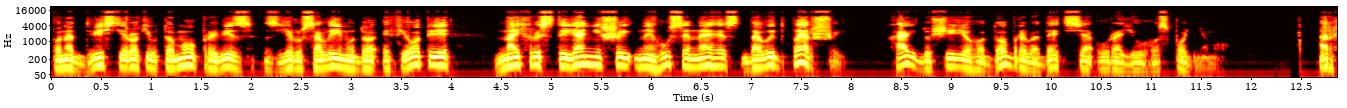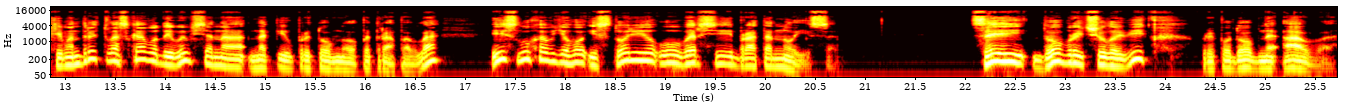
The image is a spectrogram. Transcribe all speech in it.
понад 200 років тому привіз з Єрусалиму до Ефіопії найхристиянніший Негусенегес Давид І, хай душі його добре ведеться у раю Господньому. Архимандрит ласкаво дивився на напівпритомного Петра Павла і слухав його історію у версії брата Ноїса. Цей добрий чоловік, преподобне Авва,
